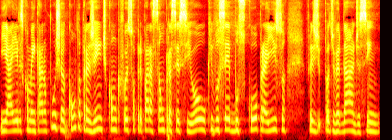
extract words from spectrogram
e aí eles comentaram, puxa, conta pra gente como que foi sua preparação para ser CEO, o que você buscou para isso. Eu falei, de, de verdade, assim,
